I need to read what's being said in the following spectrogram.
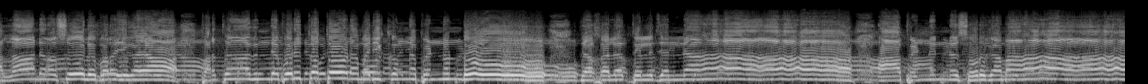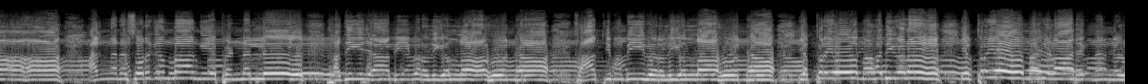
അള്ളാന്റെ റസൂൽ പറയുകയാ ഭർത്താവിന്റെ പൊരുത്തത്തോടെ മരിക്കുന്ന പെണ്ണുണ്ടോ? ദഹലത്തിൽ ജന്ന. ആ പെണ്ണിന് സ്വർഗമാ. അങ്ങനെ സ്വർഗം വാങ്ങിയ പെണ്ണല്ലേ? ഫാത്തിമ എത്രയോ മഹതികൾ എത്രയോ മഹിളാ രത്നങ്ങൾ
